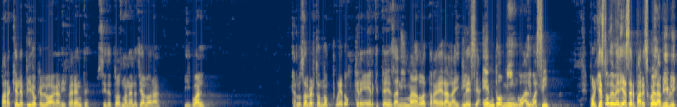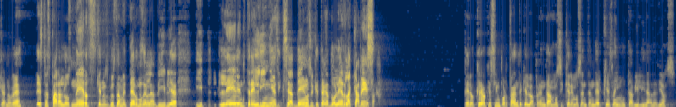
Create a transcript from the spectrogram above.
¿para qué le pido que lo haga diferente? Si de todas maneras ya lo hará igual. Carlos Alberto, no puedo creer que te hayas animado a traer a la iglesia en domingo algo así. Porque esto debería ser para escuela bíblica, ¿no ve? esto es para los nerds que nos gusta meternos en la Biblia y leer entre líneas y que sea denso y que te haga doler la cabeza. Pero creo que es importante que lo aprendamos si queremos entender qué es la inmutabilidad de Dios.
